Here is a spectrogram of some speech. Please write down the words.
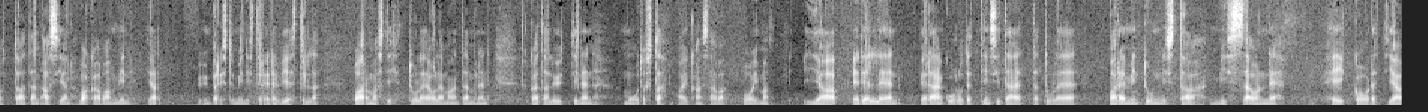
ottaa tämän asian vakavammin ja ympäristöministeriöiden viestillä varmasti tulee olemaan tämmöinen katalyyttinen muutosta aikaansaava voima. Ja edelleen peräänkuulutettiin sitä, että tulee paremmin tunnistaa, missä on ne heikkoudet ja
